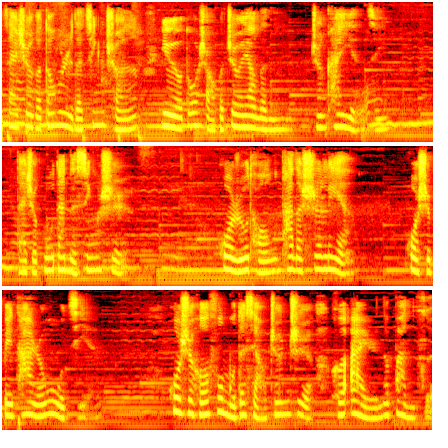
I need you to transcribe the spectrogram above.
在这个冬日的清晨，又有多少个这样的你睁开眼睛，带着孤单的心事，或如同他的失恋，或是被他人误解，或是和父母的小争执和爱人的拌嘴。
